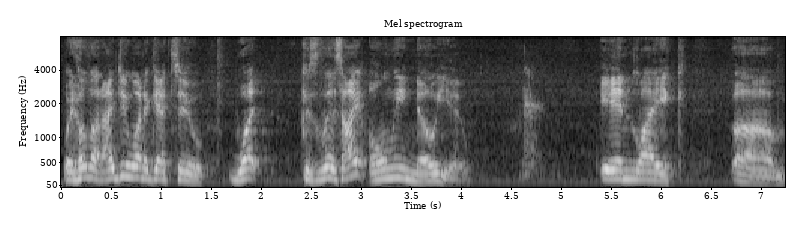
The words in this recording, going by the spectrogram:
Wait, hold on. I do want to get to what because Liz, I only know you in like um,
